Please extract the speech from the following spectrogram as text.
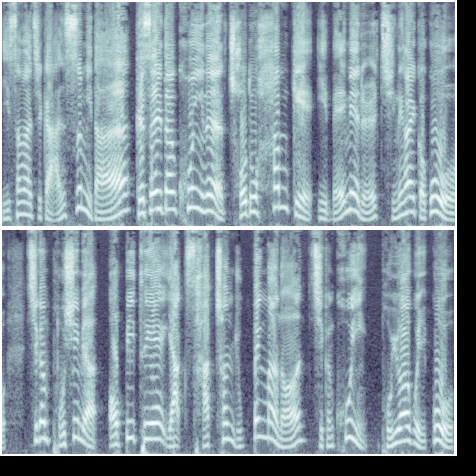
이상하지가 않습니다. 그래서 일단 코인은 저도 함께 이 매매를 진행할 거고 지금 보시면 업비트에 약 4,600만원 지금 코인 보유하고 있고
